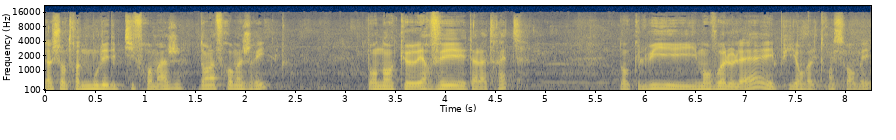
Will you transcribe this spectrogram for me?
Là, je suis en train de mouler des petits fromages dans la fromagerie, pendant que Hervé est à la traite. Donc lui, il m'envoie le lait et puis on va le transformer.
